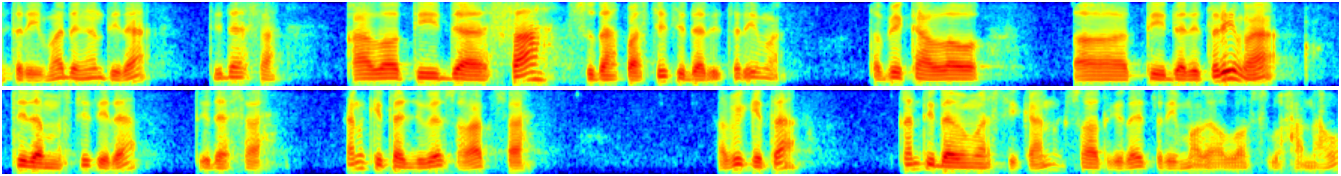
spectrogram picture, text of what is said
diterima dengan tidak tidak sah. Kalau tidak sah sudah pasti tidak diterima. Tapi kalau uh, tidak diterima tidak mesti tidak tidak sah. Kan kita juga sholat sah. Tapi kita kan tidak memastikan sholat kita diterima oleh Allah Subhanahu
